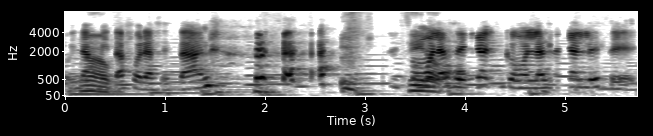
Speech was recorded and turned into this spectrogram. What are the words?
Hoy las No. metáforas están Sí, como, no, la señal, como la señal de este...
